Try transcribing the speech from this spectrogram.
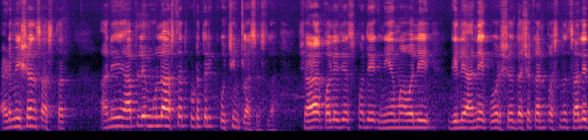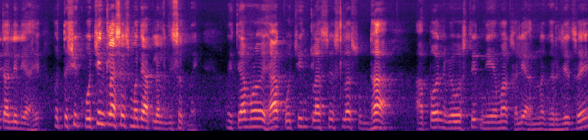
ॲडमिशन्स असतात आणि आपले मुलं असतात कुठंतरी कोचिंग क्लासेसला शाळा कॉलेजेसमध्ये एक नियमावली गेले अनेक वर्ष दशकांपासून चालत आलेली आहे पण तशी कोचिंग क्लासेसमध्ये आपल्याला दिसत नाही. आणि त्यामुळं ह्या कोचिंग क्लासेसला सुद्धा आपण व्यवस्थित नियमाखाली आणणं गरजेचं आहे.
